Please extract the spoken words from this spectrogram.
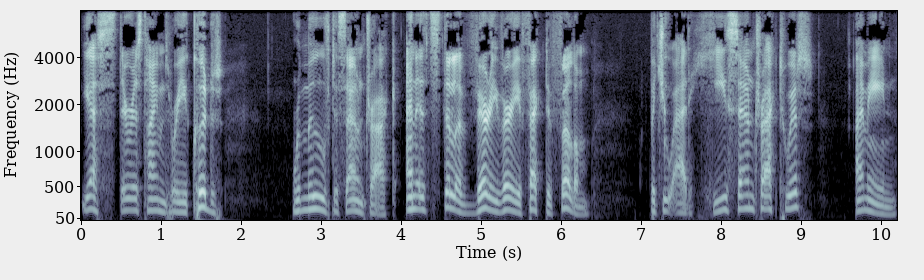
Yes, there is times where you could remove the soundtrack, and it's still a very, very effective film. But you add his soundtrack to it, I mean,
